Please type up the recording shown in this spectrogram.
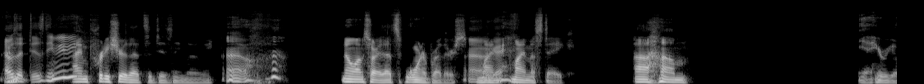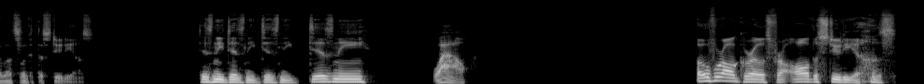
That was a Disney movie. I'm pretty sure that's a Disney movie. oh, No, I'm sorry, that's Warner Brothers. Oh, my okay. my mistake. Um, yeah, here we go. Let's look at the studios. Disney, Disney, Disney, Disney. Wow. Overall gross for all the studios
